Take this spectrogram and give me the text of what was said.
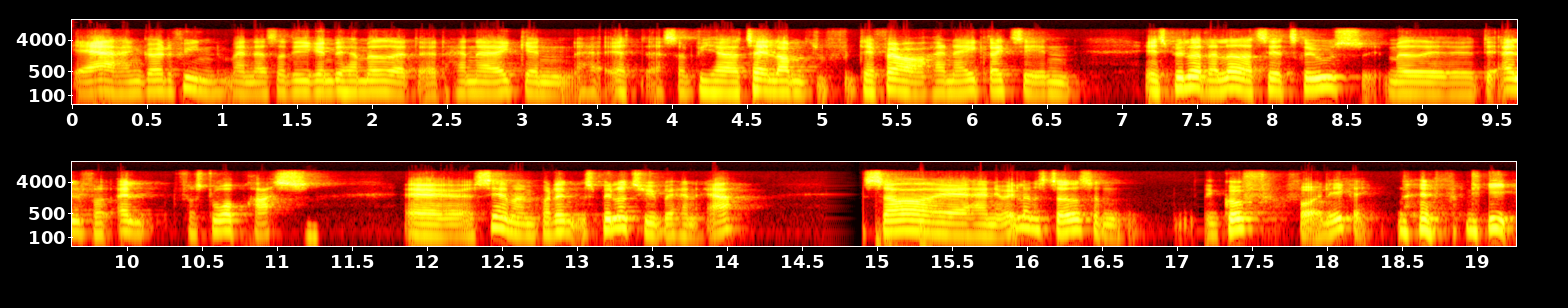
Ja, han gør det fint, men altså det er igen det her med, at, at han er ikke en, at, altså vi har talt om det før, han er ikke rigtig en, en spiller, der lader til at trives med øh, det alt for, alt for store pres. Øh, ser man på den spillertype, han er, så øh, er han jo et eller andet sted sådan en guf for Allegri. Fordi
